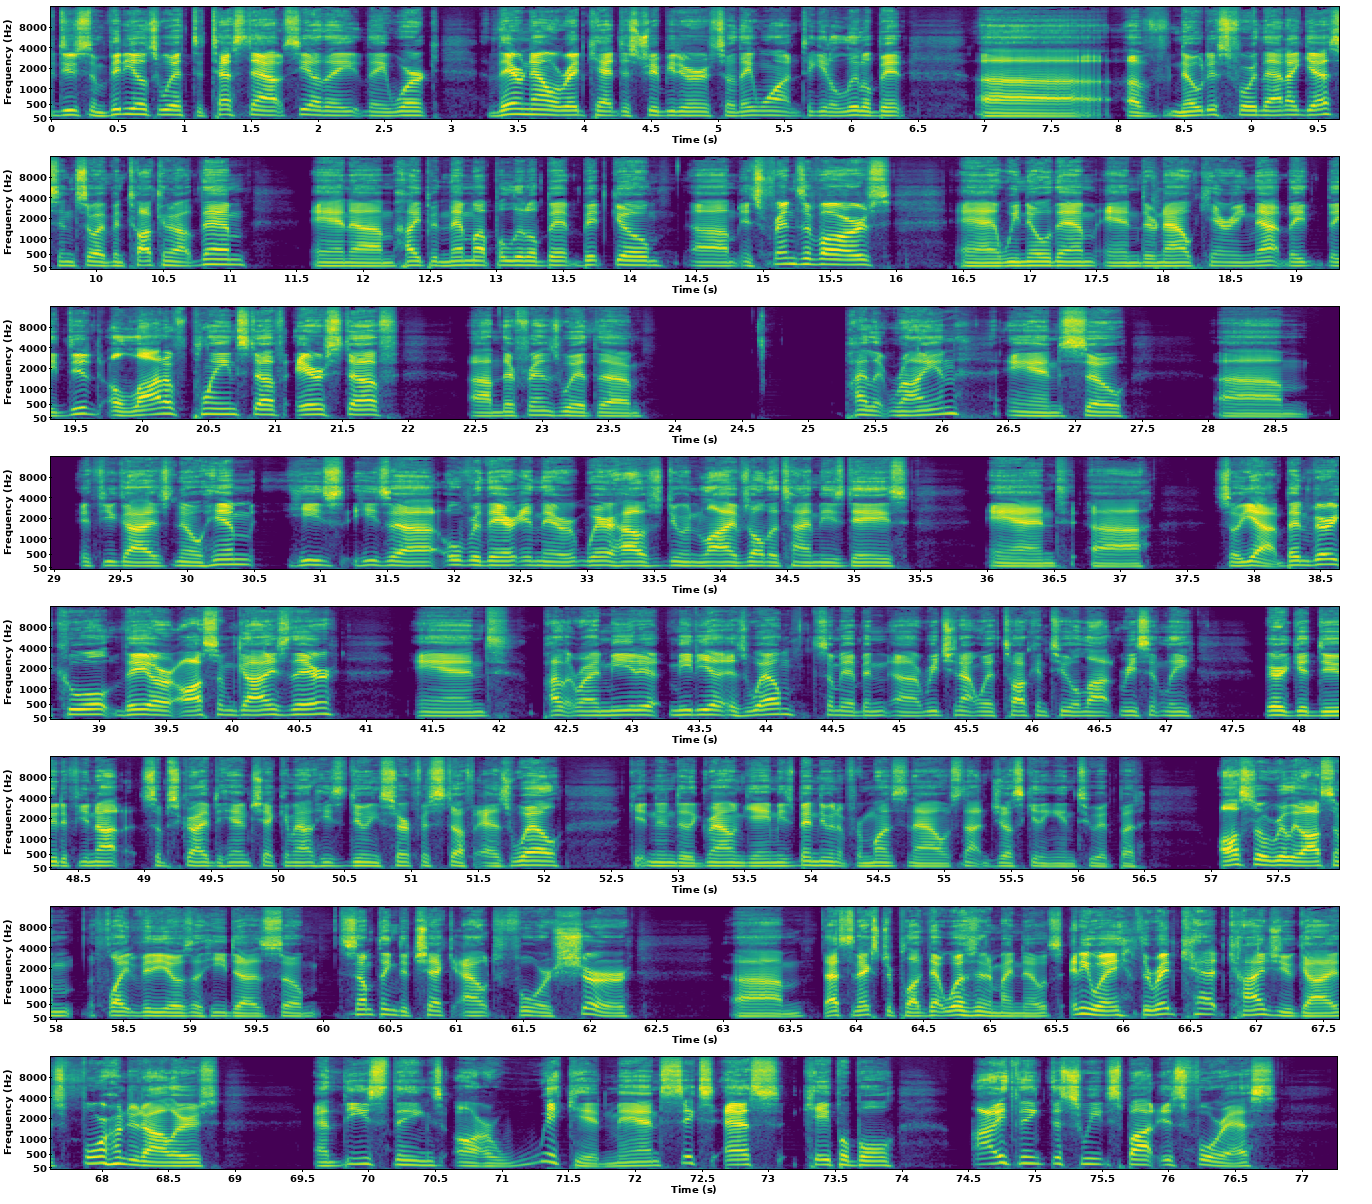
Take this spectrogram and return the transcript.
to do some videos with, to test out, see how they, they work. They're now a Red Cat distributor, so they want to get a little bit uh, of notice for that, I guess. And so I've been talking about them and um, hyping them up a little bit. BitGo um, is friends of ours, and we know them, and they're now carrying that. They they did a lot of plane stuff, air stuff. Um, they're friends with um, Pilot Ryan, and so um, if you guys know him, he's he's uh, over there in their warehouse doing lives all the time these days, and uh, so yeah, been very cool. They are awesome guys there, and Pilot Ryan Media Media as well. Somebody I've been uh, reaching out with, talking to a lot recently. Very good dude. If you're not subscribed to him, check him out. He's doing surface stuff as well, getting into the ground game. He's been doing it for months now. It's not just getting into it, but also really awesome flight videos that he does. So something to check out for sure. Um, that's an extra plug that wasn't in my notes. Anyway, the Red Cat Kaiju guys, four hundred dollars, and these things are wicked, man. 6S capable. I think the sweet spot is 4S.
